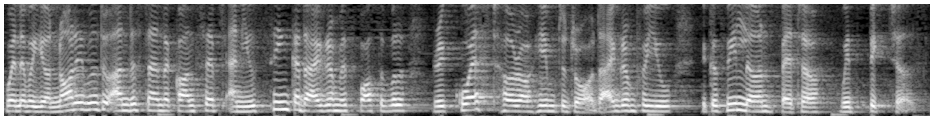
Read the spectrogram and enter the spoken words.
whenever you're not able to understand a concept and you think a diagram is possible. Request her or him to draw a diagram for you because we learn better with pictures.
